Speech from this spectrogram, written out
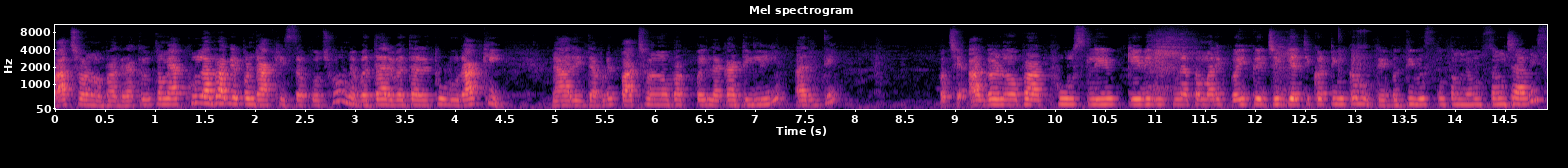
પાછળનો ભાગ રાખેલો. તમે આ ખુલ્લા ભાગે પણ રાખી શકો છો અને વધારે વધારે થોડું રાખી આ રીતે આપણે પાછળનો ભાગ પહેલાં કાઢી લઈએ. આ રીતે પછી આગળનો ભાગ ફૂલ સ્લીવ કેવી રીતના તમારે કઈ કઈ જગ્યાથી કટિંગ કરવું તે બધી વસ્તુ તમને હું સમજાવીશ.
